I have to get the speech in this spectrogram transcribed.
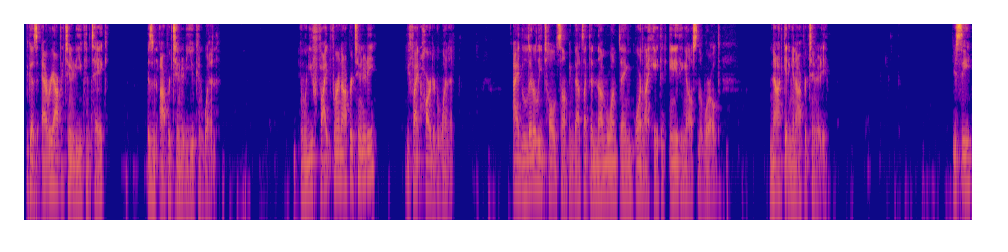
Because every opportunity you can take is an opportunity you can win. And when you fight for an opportunity, you fight harder to win it. I literally told something that's like the number one thing more than I hate than anything else in the world not getting an opportunity. You see,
